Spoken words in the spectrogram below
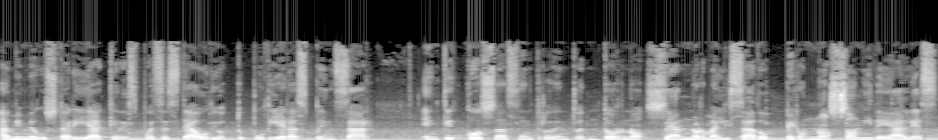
A mí me gustaría que después de este audio tú pudieras pensar en qué cosas dentro de tu entorno se han normalizado pero no son ideales.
